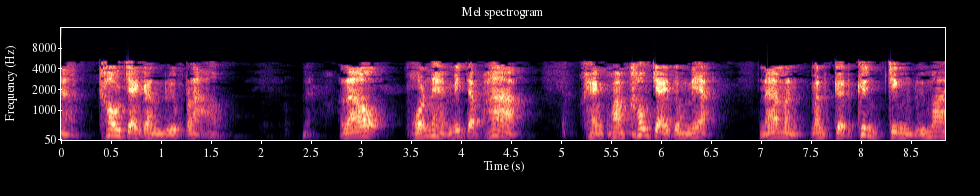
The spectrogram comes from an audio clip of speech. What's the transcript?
นะเข้าใจกันหรือเปล่า แล้ว ผลแห่งมิตรภาพ แห่งความเข้าใจตรงเนี้ยนะ มันมันเกิดขึ้นจริงหรือไม่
